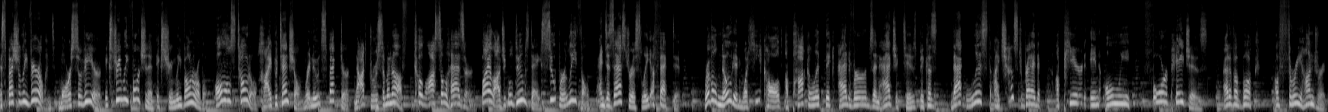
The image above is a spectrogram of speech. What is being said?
especially virulent, more severe, extremely fortunate, extremely vulnerable, almost total, high potential, renewed specter, not gruesome enough, colossal hazard, biological doomsday, super lethal, and disastrously effective. Revelle noted what he called apocalyptic adverbs and adjectives because that list I just read appeared in only four pages out of a book of 300.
